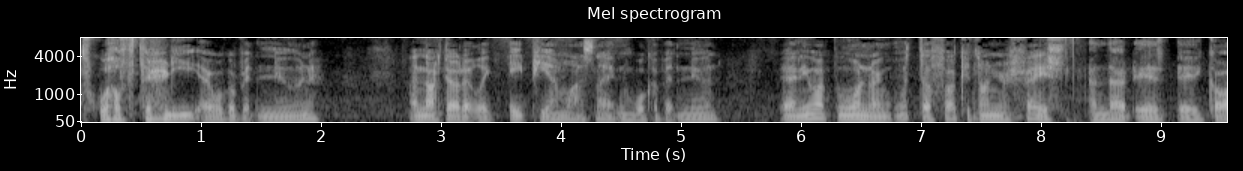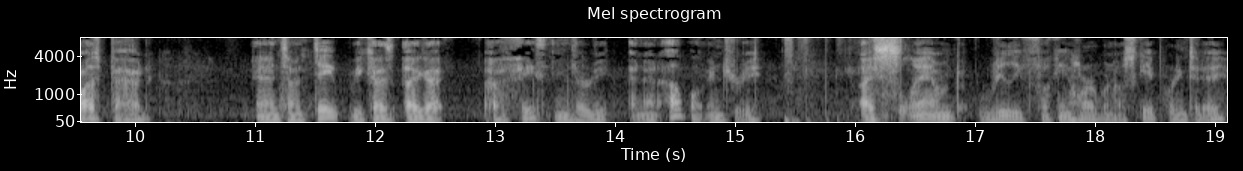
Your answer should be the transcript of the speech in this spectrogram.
twelve thirty. I woke up at noon. I knocked out at like eight p.m. last night and woke up at noon. And you might be wondering what the fuck is on your face, and that is a gauze pad and some tape because I got a face injury and an elbow injury. I slammed really fucking hard when I was skateboarding today.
